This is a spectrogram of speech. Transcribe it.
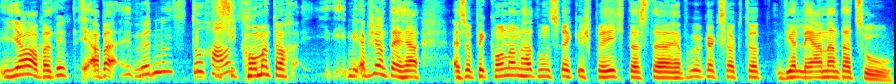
Ja, aber, aber würden uns durchaus. Sie kommen doch. Ich habe schon der Herr, also begonnen hat unser Gespräch, dass der Herr Burger gesagt hat, wir lernen dazu.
